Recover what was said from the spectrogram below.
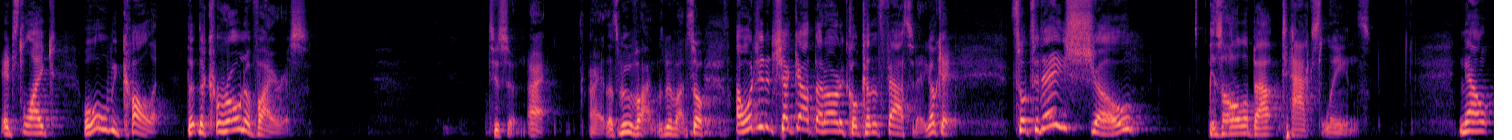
It's like, what will we call it? The, the coronavirus. Too soon. All right. All right. Let's move on. Let's move on. So I want you to check out that article because it's fascinating. Okay. So today's show is all about tax liens. Now,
